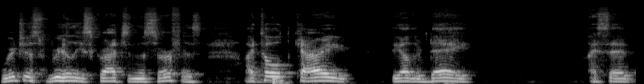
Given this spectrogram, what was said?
We're just really scratching the surface. I told Carrie the other day, I said,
